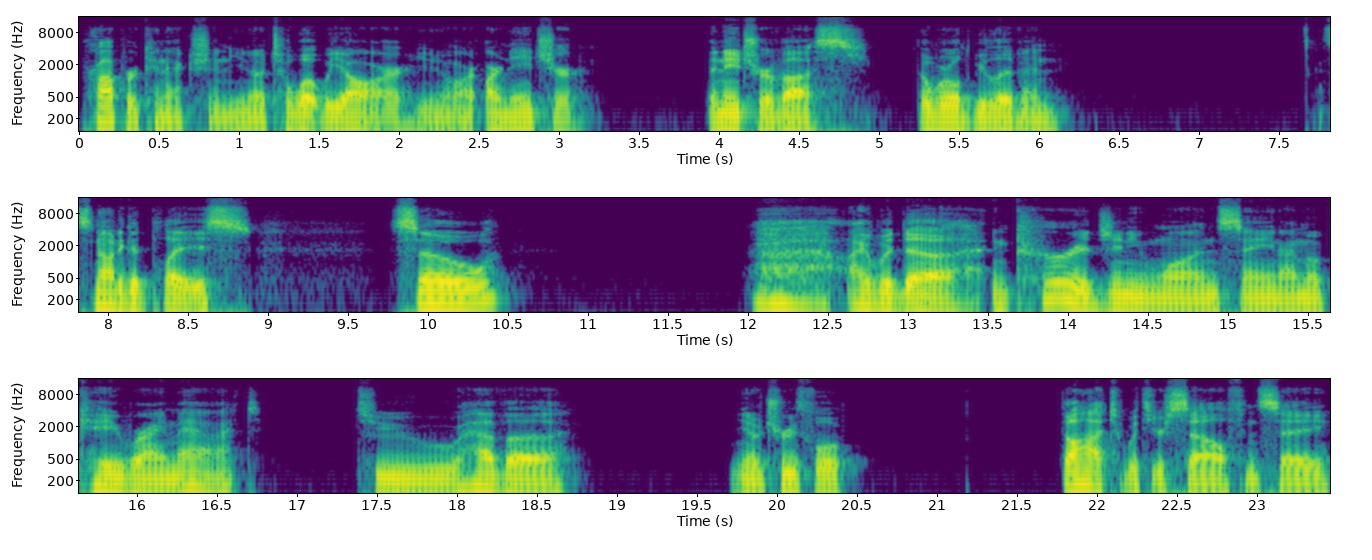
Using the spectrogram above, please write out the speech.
proper connection, you know, to what we are, you know, our, our nature, the nature of us, the world we live in. It's not a good place. So, I would uh, encourage anyone saying I'm okay where I'm at to have a you know truthful thought with yourself and say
